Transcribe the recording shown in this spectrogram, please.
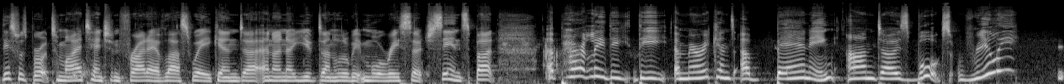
this was brought to my attention Friday of last week, and uh, and I know you've done a little bit more research since, but apparently the the Americans are banning Anh Do's books. Really?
